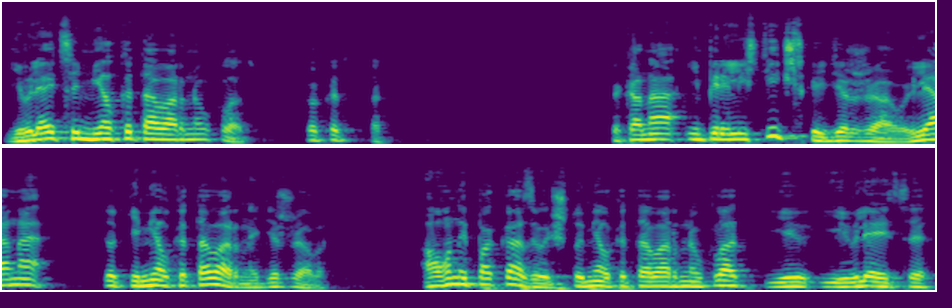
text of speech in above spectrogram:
является мелкотоварный уклад. Как это так? Так она империалистическая держава или она все-таки мелкотоварная держава? А он и показывает, что мелкотоварный уклад является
